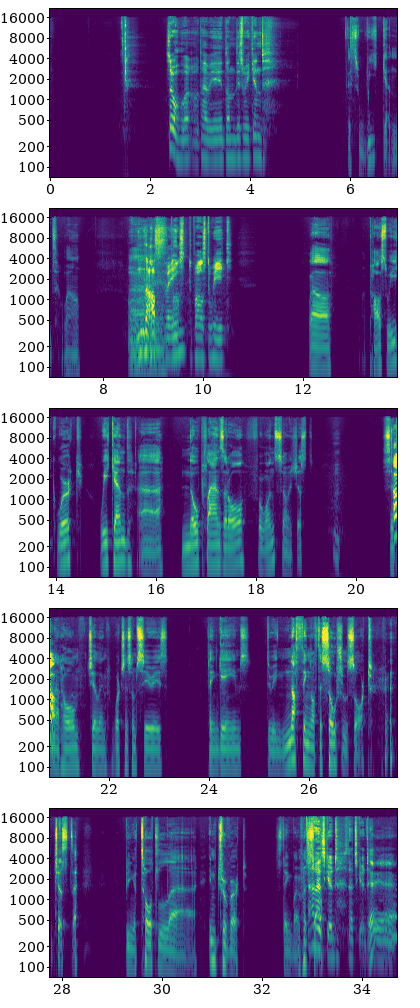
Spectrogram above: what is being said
So, what, what have you done this weekend? this weekend. Well, Uh, Nothing. Past, past week. well, past week work, weekend, uh, no plans at all for once. So it's just Hmm. sitting Oh. at home, chilling, watching some series, playing games, doing nothing of the social sort. just uh, being a total uh, introvert, staying by Ah, myself. that's good. That's good. yeah, yeah, yeah.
